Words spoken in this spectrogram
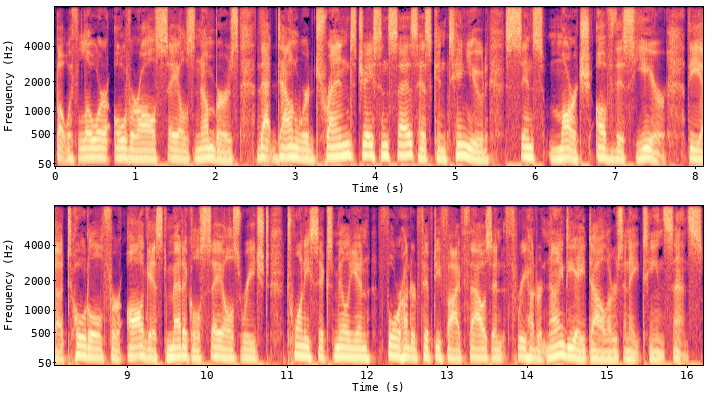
but with lower overall sales numbers. That downward trend, Jason says, has continued since March of this year. The uh, total for August medical sales reached $26,455,398.18.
